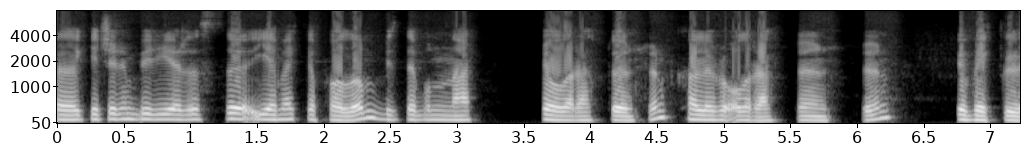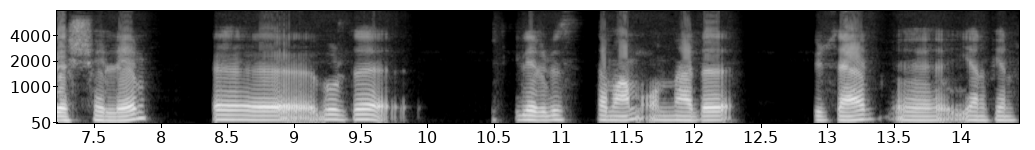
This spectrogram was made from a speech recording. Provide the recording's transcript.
E, gecenin bir yarısı yemek yapalım. Bizde bunlar şey olarak dönsün. Kalori olarak dönsün. Göbeklileşelim. E, burada bitkilerimiz tamam. Onlar da güzel. Yanıp yanıp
